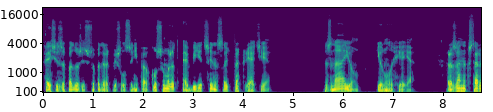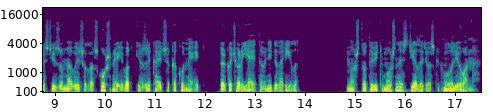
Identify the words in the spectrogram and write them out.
А если заподозрит, что подарок пришелся не по вкусу, может обидеться и наслать проклятие». «Знаю», — кивнула фея. Розана к старости из ума выжила, скучная, и вот и развлекается, как умеет. Только чур, я этого не говорила. «Но что-то ведь можно сделать!» — воскликнула Леона.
